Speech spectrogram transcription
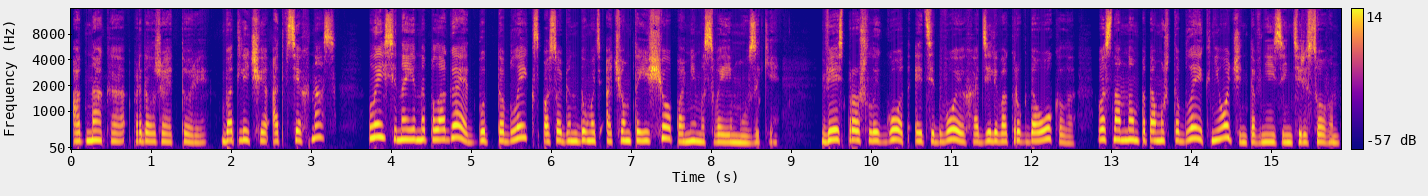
Однако, продолжает Тори, в отличие от всех нас, Лейси наивно полагает, будто Блейк способен думать о чем то еще помимо своей музыки. Весь прошлый год эти двое ходили вокруг да около, в основном потому, что Блейк не очень-то в ней заинтересован,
